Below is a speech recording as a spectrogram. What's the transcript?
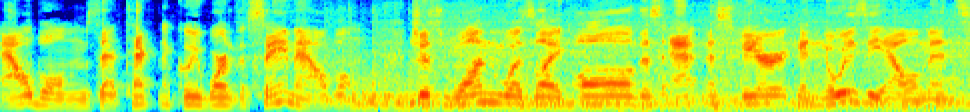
albums that technically were the same album. Just one was like all this atmospheric and noisy elements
